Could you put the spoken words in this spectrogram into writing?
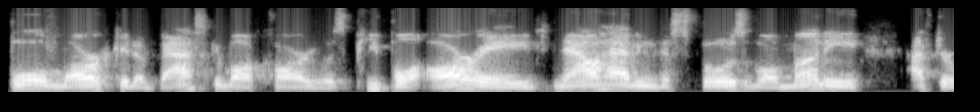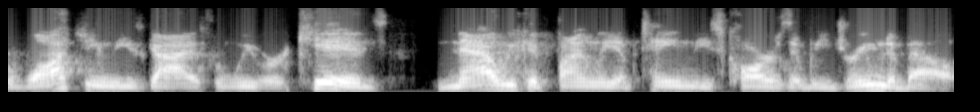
bull market of basketball cards was people our age now having disposable money after watching these guys when we were kids. Now we could finally obtain these cars that we dreamed about.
